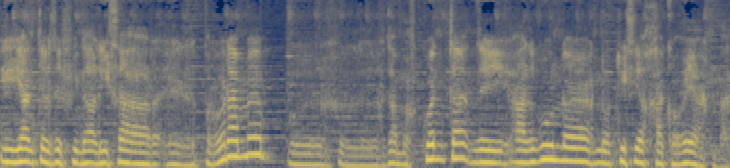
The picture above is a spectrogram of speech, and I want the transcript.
Y antes de finalizar el programa, pues les damos cuenta de algunas noticias jacobeas más.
